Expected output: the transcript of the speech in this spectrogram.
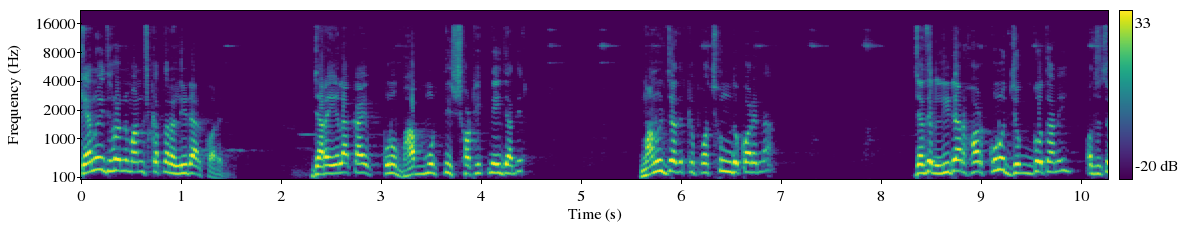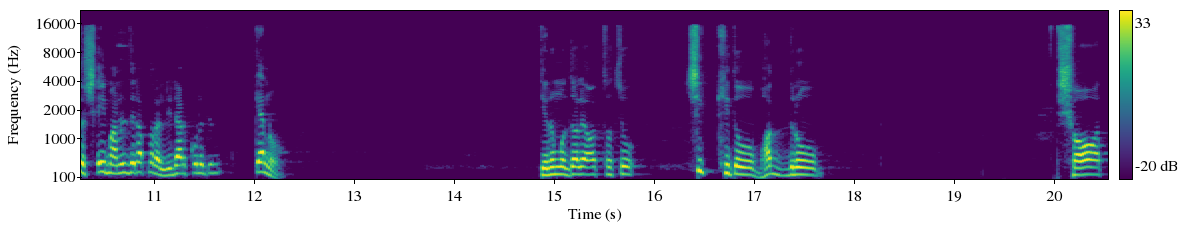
কেন এই ধরনের মানুষকে আপনারা লিডার করেন? যারা এলাকায় কোনো ভাবমূর্তি সঠিক নেই যাদের? মানুষ যাদেরকে পছন্দ করে না, যাদের লিডার হওয়ার কোনো যোগ্যতা নেই, অথচ সেই মানুষদের আপনারা লিডার করে দেন, কেন? তৃণমূল দলে অথচ শিক্ষিত, ভদ্র, সৎ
